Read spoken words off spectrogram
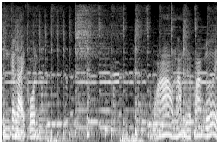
กินกันหลายคน ว้าวน้ำเดือดมากเลย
